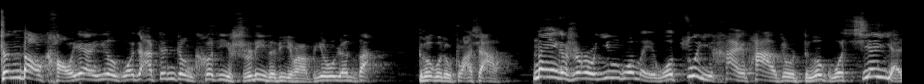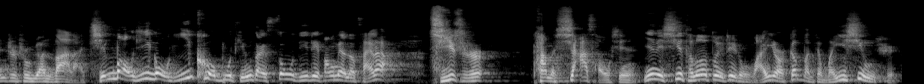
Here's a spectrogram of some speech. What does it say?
真到考验一个国家真正科技实力的地方，比如原子弹，德国就抓瞎了。那个时候，英国、美国最害怕的就是德国先研制出原子弹来，情报机构一刻不停在搜集这方面的材料。其实他们瞎操心，因为希特勒对这种玩意儿根本就没兴趣。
